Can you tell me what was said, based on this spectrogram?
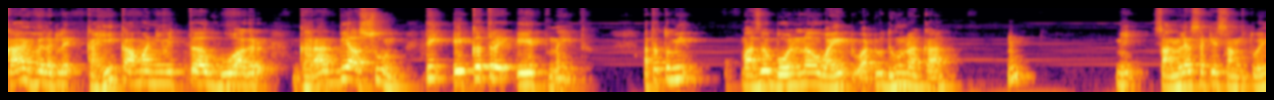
काय व्हायला लागले काही कामानिमित्त हो अगर घरात बी असून ते एकत्र येत नाहीत. आता तुम्ही माझं बोलणं वाईट वाटू देऊ नका. मी चांगल्यासाठी सांगतोय.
